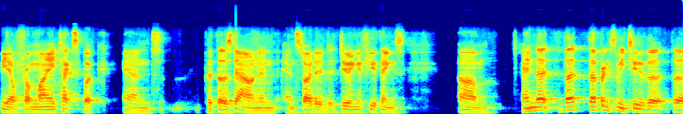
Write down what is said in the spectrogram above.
you know from my textbook and put those down and and started doing a few things. Um, and that that that brings me to the the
